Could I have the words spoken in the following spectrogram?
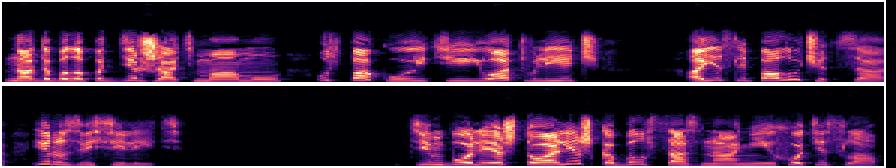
Надо было поддержать маму, успокоить ее, отвлечь, а если получится, и развеселить. Тем более, что Олежка был в сознании, хоть и слаб.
